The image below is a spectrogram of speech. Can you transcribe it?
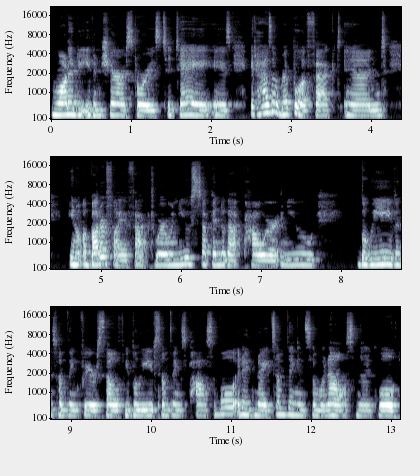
wanted to even share our stories today, is it has a ripple effect and you know a butterfly effect where when you step into that power and you believe in something for yourself, you believe something's possible, it ignites something in someone else. And they're like, well,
